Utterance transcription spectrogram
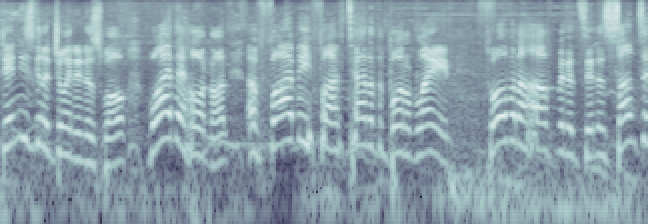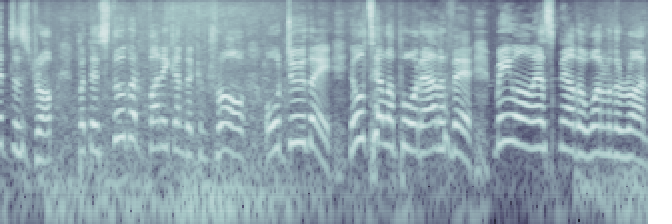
Denny's going to join in as well. Why the hell not? A 5v5 down at the bottom lane. 12 and a half minutes in and Sunset does drop, but they've still got Funnick under control, or do they? He'll teleport out of there. Meanwhile, Esk now the one on the run.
